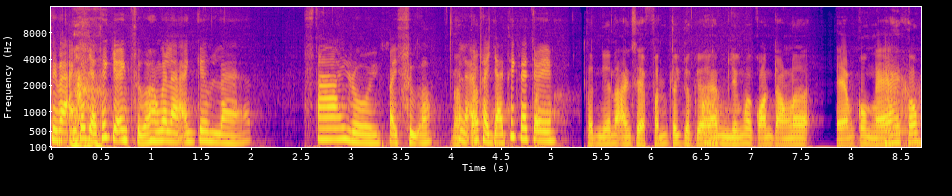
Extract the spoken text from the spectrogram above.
thì là anh có giải thích cho em sửa không? Hay là anh kêu là sai rồi phải sửa? Hay là anh phải giải thích ra cho em? tất nhiên là anh sẽ phân tích được cho Ờ. em nhưng mà quan trọng là em có nghe hay không?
